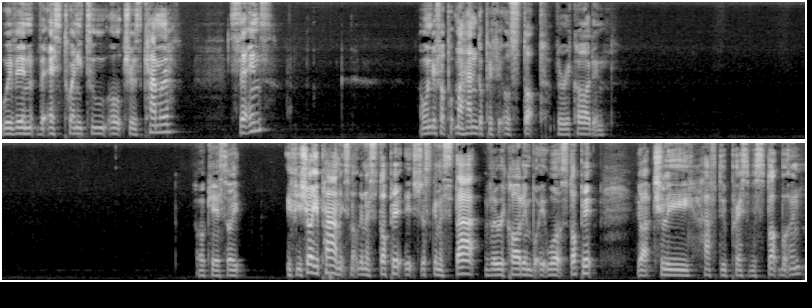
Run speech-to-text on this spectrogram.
within the S22 Ultra's camera settings. I wonder if I put my hand up if it'll stop the recording. Okay, so if you show your palm, it's not going to stop it. It's just going to start the recording, but it won't stop it you actually have to press the stop button.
